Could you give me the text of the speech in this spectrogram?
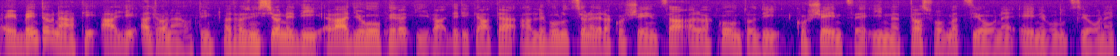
e bentornati agli Astronauti, la trasmissione di radio cooperativa dedicata all'evoluzione della coscienza, al racconto di coscienze in trasformazione e in evoluzione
